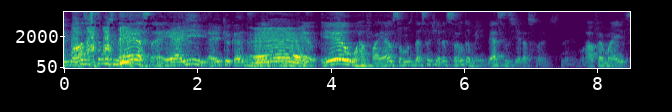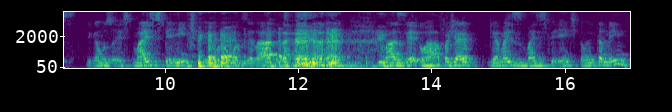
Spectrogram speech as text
E nós estamos nessa. É aí, é aí que eu quero dizer. É. Eu, eu, o Rafael, somos dessa geração também, dessas gerações. Né? O Rafa é mais, digamos, mais experiente que eu, não vou dizer nada. Mas o Rafa já é, já é mais, mais experiente, então ele também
